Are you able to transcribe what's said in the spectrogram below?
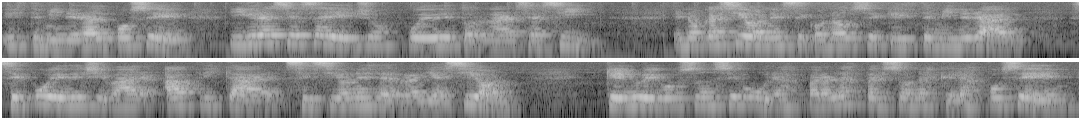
este mineral posee, y gracias a ellos puede tornarse así. En ocasiones se conoce que este mineral se puede llevar a aplicar sesiones de radiación, que luego son seguras para las personas que las poseen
